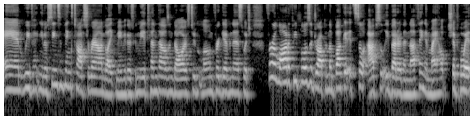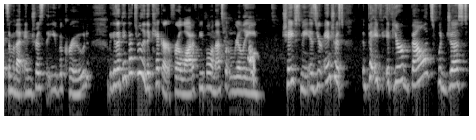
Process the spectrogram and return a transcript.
And we've you know seen some things tossed around like maybe there's going to be a $10000 student loan forgiveness which for a lot of people is a drop in the bucket. It's still absolutely better than nothing and might help chip away at some of that interest that you've accrued. Because i think that's really the kicker for a lot of people and that's what really oh. chafes me is your interest. If, if your balance would just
